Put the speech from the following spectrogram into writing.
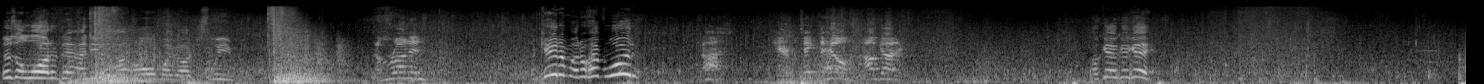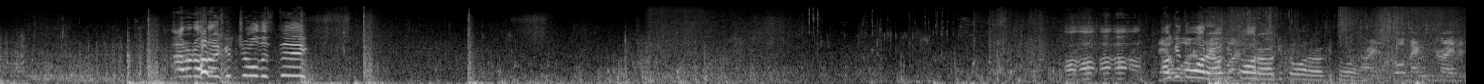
There's a lot of damage. I need. To, oh my god, just leave. I'm running. Arcadum, I don't have wood. Ah, here, take the helm. I'll got it. Okay, okay, okay. I don't know how to control this thing. Uh, uh, uh, uh, I'll don't get the water. I'll get the water. I'll get the water. I'll get the water. All right, I'm going back to driving.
